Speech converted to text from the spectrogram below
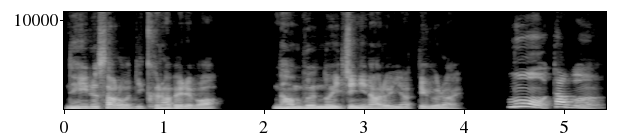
ネイルサロンに比べれば、何分の1になるんやってぐらい。もう多分、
